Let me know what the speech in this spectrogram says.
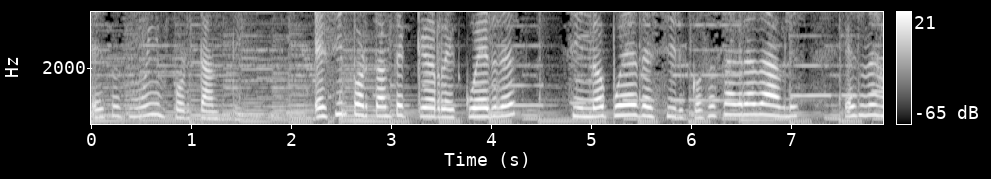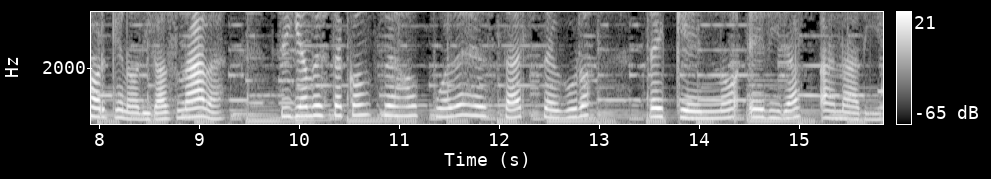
eso es muy importante. Es importante que recuerdes, si no puedes decir cosas agradables, es mejor que no digas nada. Siguiendo este consejo puedes estar seguro de que no herirás a nadie.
